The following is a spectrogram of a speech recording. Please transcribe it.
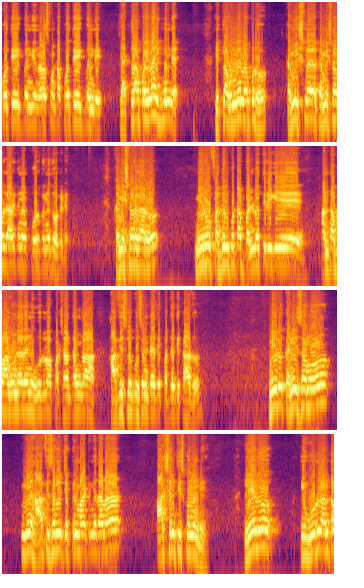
పోతే ఇబ్బంది నడుచుకుంటా పోతే ఇబ్బంది ఎట్లా పోయినా ఇబ్బందే. ఇట్లా ఉండినప్పుడు కమిషనర్ కమిషనర్ గారికి నేను కోరుకునేది ఒకటే. కమిషనర్ గారు మీరు పద్దెన బండిలో బండ్లో తిరిగి అంత బాగుండదని ఊర్లో ప్రశాంతంగా ఆఫీస్లో కూర్చుంటే అది పద్ధతి కాదు. మీరు కనీసము మీ ఆఫీసర్లు చెప్పిన మాట మీదన యాక్షన్ తీసుకోనండి. లేదు ఈ ఊర్లో అంతా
